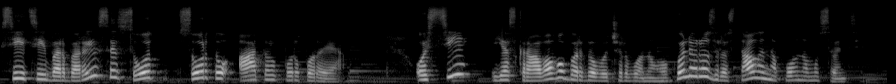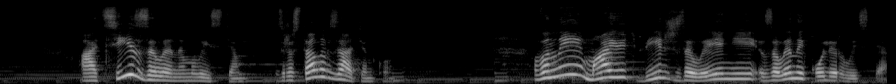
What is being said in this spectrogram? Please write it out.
Всі ці барбариси сорту Атор Пурпуреа. Ось ці яскравого бордово-червоного кольору зростали на повному сонці. А ці з зеленим листям зростали в затінку. Вони мають більш зелені, зелений колір листя.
